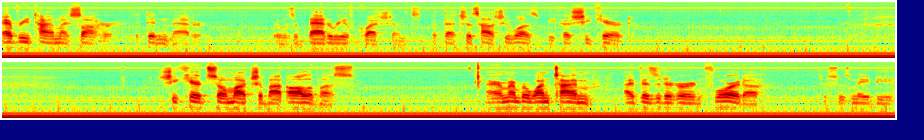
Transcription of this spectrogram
Every time I saw her, it didn't matter. There was a battery of questions, but that's just how she was because she cared. She cared so much about all of us. I remember one time I visited her in Florida. This was maybe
